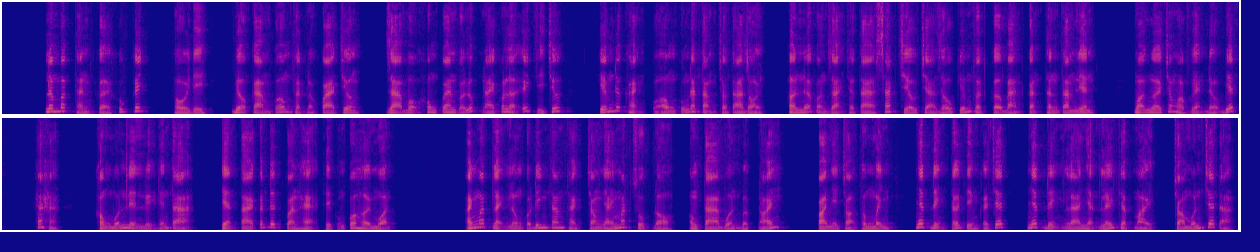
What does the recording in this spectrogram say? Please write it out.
Lâm Bắc Thần cười khúc khích, thôi đi, biểu cảm của ông thật là khoa trương, giả bộ không quen vào lúc này có lợi ích gì chứ? Kiếm đức hạnh của ông cũng đã tặng cho ta rồi, hơn nữa còn dạy cho ta sát chiêu tra giấu kiếm thuật cơ bản cận thân tam liên. Mọi người trong học viện đều biết, ha ha, không muốn liên lụy đến ta, hiện tại cất đứt quan hệ thì cũng có hơi muộn. Ánh mắt lạnh lùng của Đinh Tam Thạch trong nháy mắt sụp đổ, ông ta buồn bực nói, coi như trò thông minh, nhất định tới tìm cái chết, nhất định là nhận lấy thiệp mời, cho muốn chết à?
